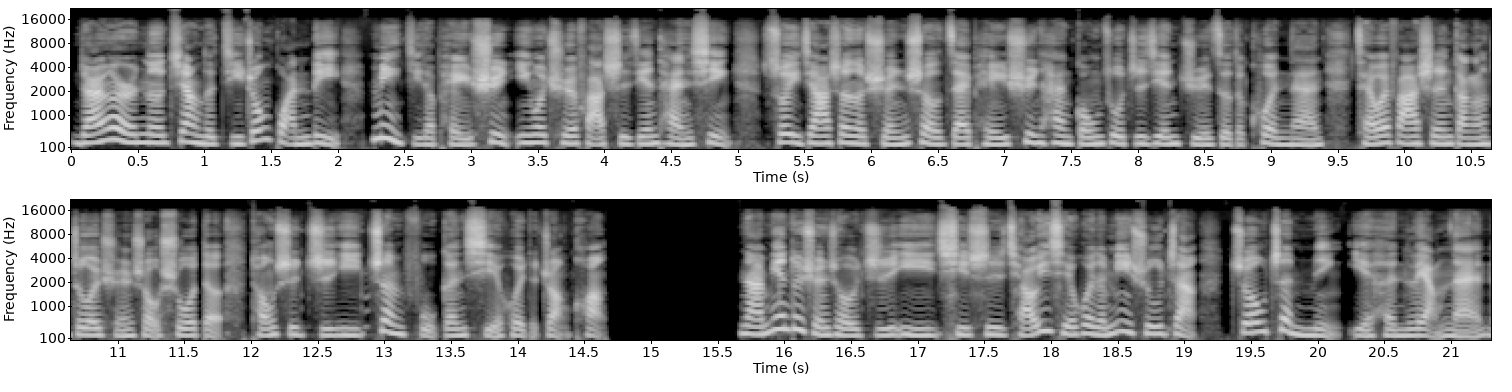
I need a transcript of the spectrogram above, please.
然而呢，这样的集中管理、密集的培训，因为缺乏时间弹性，所以加深了选手在培训和工作之间抉择的困难，才会发生刚刚这位选手说的，同时质疑政府跟协会的状况。那面对选手质疑，其实乔艺协会的秘书长周正敏也很两难。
